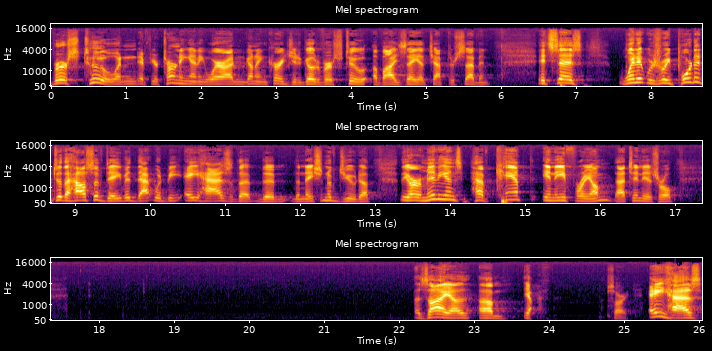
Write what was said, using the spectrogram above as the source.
Verse 2, and if you're turning anywhere, I'm going to encourage you to go to verse 2 of Isaiah chapter 7. It says, when it was reported to the house of David, that would be Ahaz, the, the, the nation of Judah, the Arameans have camped in Ephraim, that's in Israel. Isaiah, um, yeah, sorry. Ahaz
